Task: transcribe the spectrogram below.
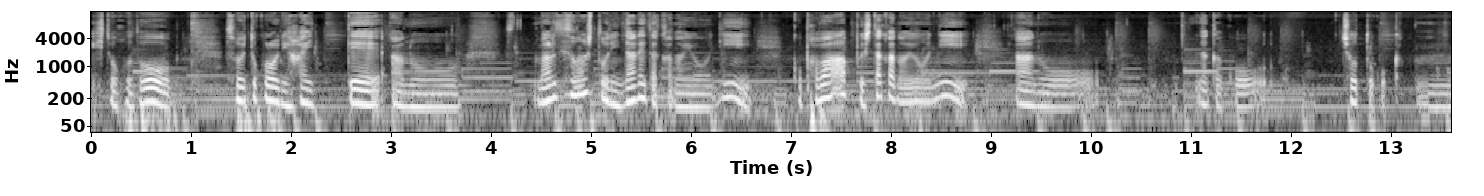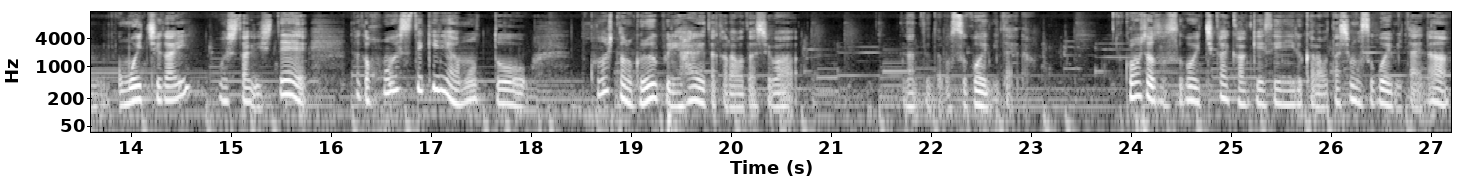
人ほどそういうところに入ってあのまるでその人になれたかのようにこうパワーアップしたかのようにあのなんかこうちょっとこう、うん、思い違いをしたりしてなんか本質的にはもっとこの人のグループに入れたから私は何て言うんだろうすごいみたいなこの人とすごい近い関係性にいるから私もすごいみたいな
